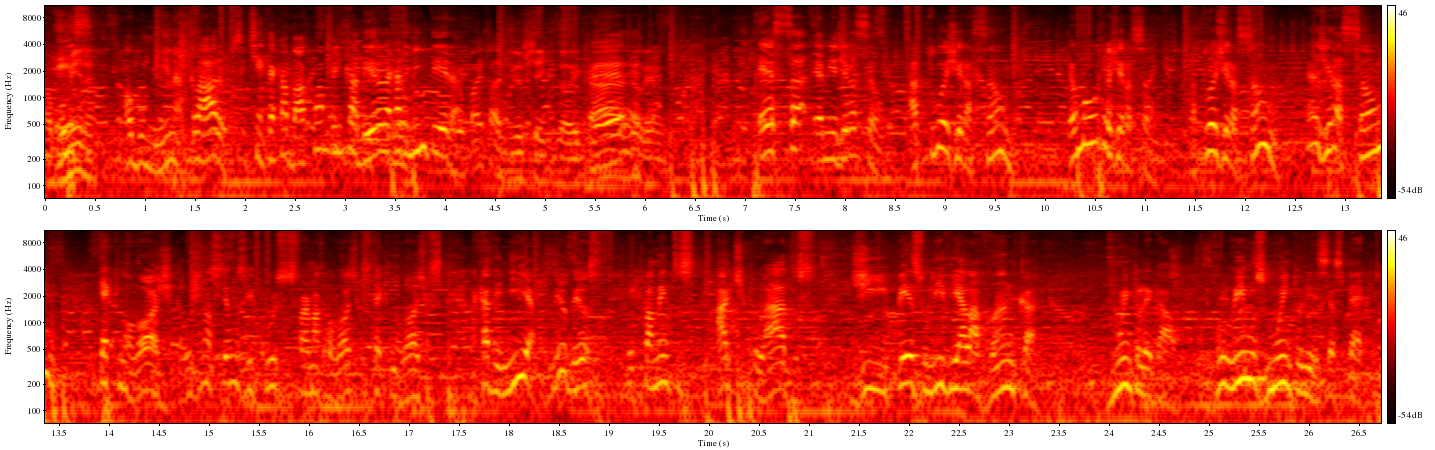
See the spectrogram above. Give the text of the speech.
Albumina? Esse- albumina, claro. Você tinha que acabar com a brincadeira da academia inteira. Meu pai fazia o shakezão em casa, É. eu lembro. Essa é a minha geração. A tua geração é uma outra geração. A tua geração é a geração tecnológica. Hoje nós temos recursos farmacológicos tecnológicos. Academia, meu Deus, equipamentos articulados de peso livre e alavanca. Muito legal. Evoluímos muito nesse aspecto.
